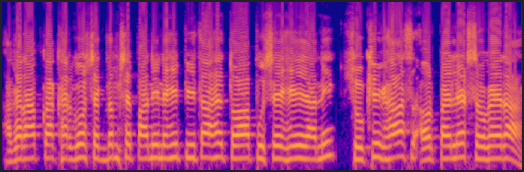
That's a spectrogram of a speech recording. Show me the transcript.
अगर आपका खरगोश एकदम से पानी नहीं पीता है तो आप उसे है यानी सूखी घास और पैलेट्स वगैरह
